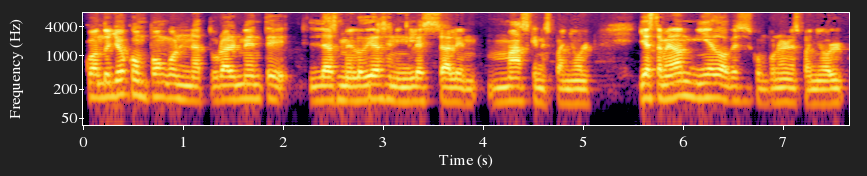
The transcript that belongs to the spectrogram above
cuando yo compongo naturalmente, las melodías en inglés salen más que en español. Y hasta me da miedo a veces componer en español.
